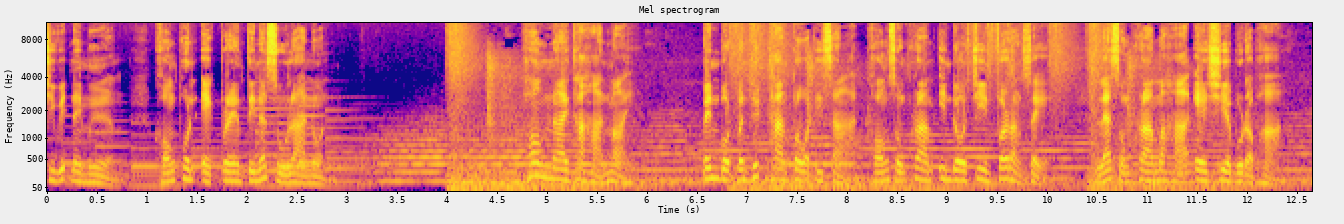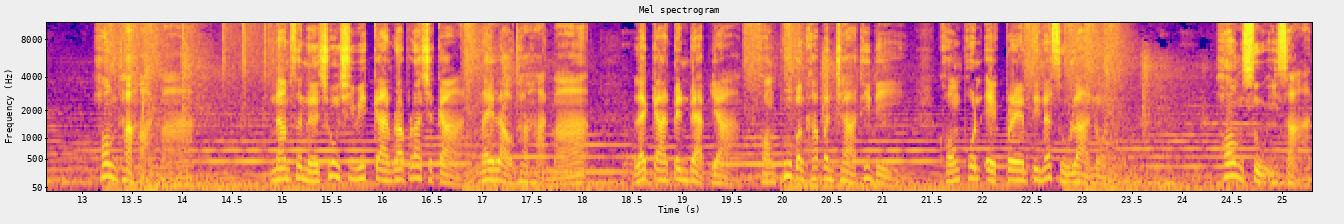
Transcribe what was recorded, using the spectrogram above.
ชีวิตในเมือง ของพลเอกเปรมตินสูรานนท์ห้องนายทหารใหม่ เป็นบทบันทึกทางประวัติศาสตร์ของสงครามอินโดจีนฝรั่งเศส และสงครามมหาเอเชียบุรพาห้องทหารม้านำเสนอช่วงชีวิตการรับราชการในเหล่าทหารม้า และการเป็นแบบอย่างของผู้บังคับบัญชาที่ดี ของพลเอกเปรมตินสูรานนท์ห้องสู่อีสาน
